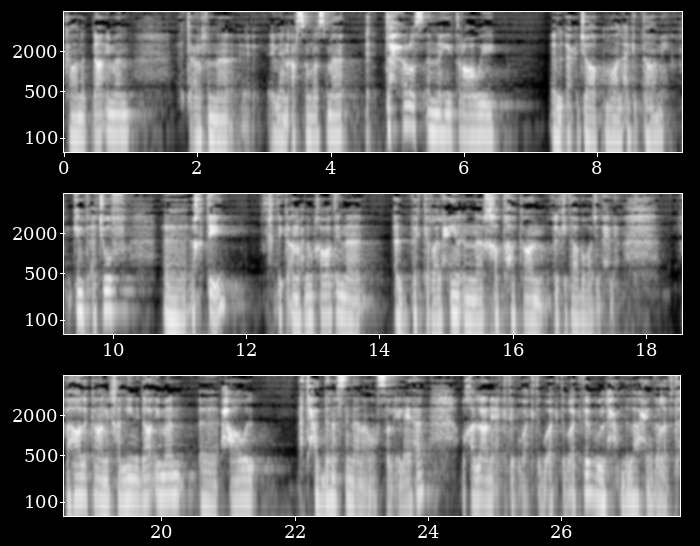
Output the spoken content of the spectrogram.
كانت دائما تعرف أن لين أرسم رسمة تحرص أن هي تراوي الإعجاب مالها قدامي. كنت أشوف آه، أختي أختي كان واحدة من خواتي أن أتذكر للحين أن خطها كان في الكتابة واجد حلو فهذا كان يخليني دائما آه، أحاول أتحدى نفسي إن أنا أوصل إليها وخلاني أكتب وأكتب وأكتب وأكتب والحمد لله الحين غلبته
